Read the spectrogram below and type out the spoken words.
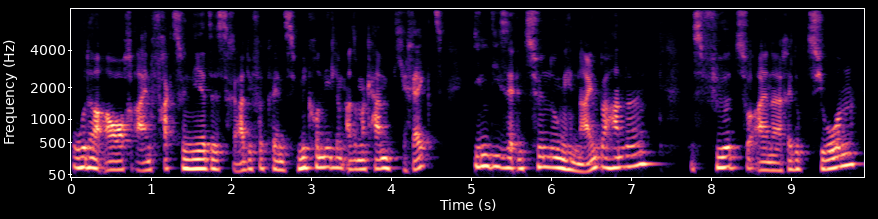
oder auch ein fraktioniertes Radiofrequenz-Mikroneedling. Also man kann direkt in diese Entzündung hinein behandeln. Das führt zu einer Reduktion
